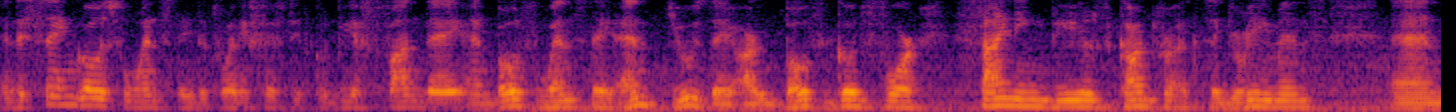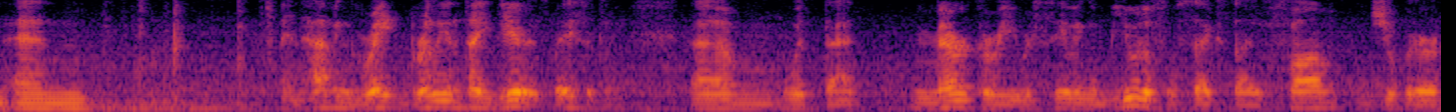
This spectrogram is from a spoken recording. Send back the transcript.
And the same goes for Wednesday the 25th. It could be a fun day and both Wednesday and Tuesday are both good for signing deals, contracts, agreements and and and having great brilliant ideas basically. Um, with that Mercury receiving a beautiful sextile from Jupiter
